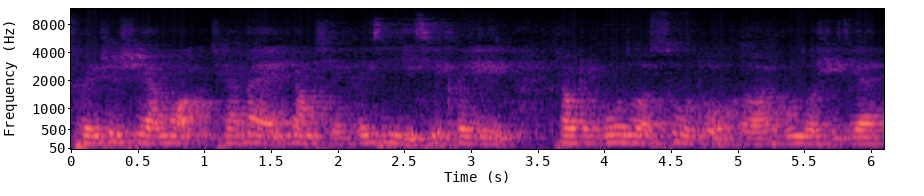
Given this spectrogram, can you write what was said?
垂式试验末全麦样品分析仪器可以调整工作速度和工作时间。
